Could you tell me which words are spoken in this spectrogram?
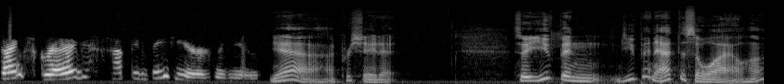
Thanks, Greg. Happy to be here with you. Yeah, I appreciate it. So you've been you've been at this a while, huh?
